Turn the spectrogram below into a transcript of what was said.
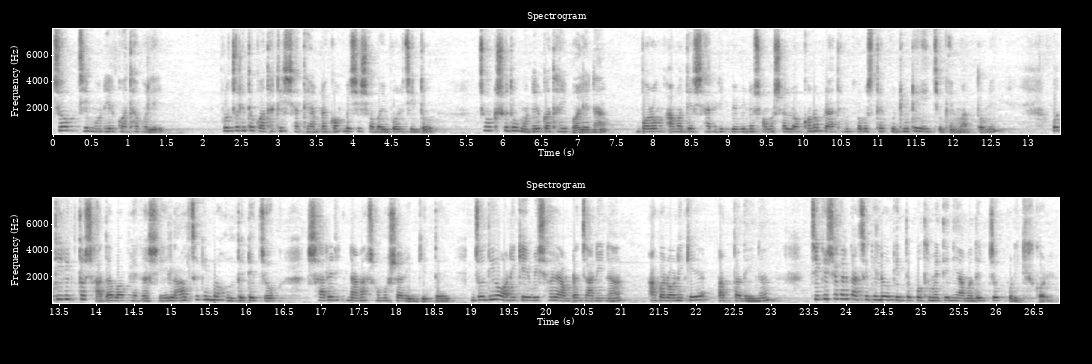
চোখ যে মনের কথা বলে, প্রচলিত কথাটির সাথে আমরা কম বেশি সবাই পরিচিত, চোখ শুধু মনের কথাই বলে না, বরং আমাদের শারীরিক বিভিন্ন সমস্যার লক্ষণও প্রাথমিক অবস্থায় ফুটে ওঠে এই চোখের মাধ্যমে। অতিরিক্ত সাদা বা ফ্যাকাশে, লালচে কিংবা হলদেটে চোখ শারীরিক নানা সমস্যার ইঙ্গিত দেয়। যদিও অনেকে এ বিষয়ে আমরা জানি না, আবার অনেকে পাত্তা দেয় না। চিকিৎসকের কাছে গেলেও কিন্তু প্রথমে তিনি আমাদের চোখ পরীক্ষা করেন।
